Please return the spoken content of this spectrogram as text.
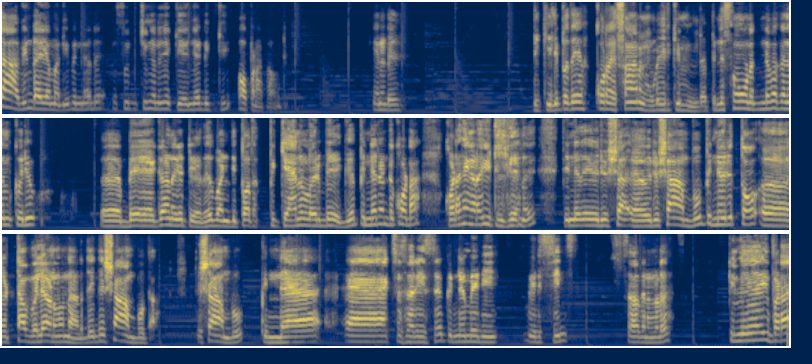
ചാവി ഉണ്ടായാൽ മതി. പിന്നെ അത് സ്വിച്ച് ഇങ്ങനെ ഞെക്കി കഴിഞ്ഞാൽ ഡിക്കി ഓപ്പൺ ആക്കാൻ പറ്റും. എങ്ങനെയുണ്ട്? ഡിക്കിയിൽ ഇപ്പൊ കുറെ സാധനങ്ങൾ ഇരിക്കുന്നുണ്ട്. പിന്നെ സോണറ്റിന്റെ പകരം നമുക്കൊരു ബാഗാണ് കിട്ടിയത്. വണ്ടി പതപ്പിക്കാനുള്ള ഒരു ബാഗ് പിന്നെ രണ്ട് കൊട. കൊട ഞങ്ങളുടെ വീട്ടിലത്തെയാണ്. പിന്നെ അതേ ഒരു ഒരു ഷാമ്പു പിന്നെ ഒരു ടവലാണ് വന്നാണ് ഇത് ഷാമ്പു ഷാമ്പു പിന്നെ ആക്സസറീസ് പിന്നെ മെഡി മെഡിസിൻസ് സാധനങ്ങൾ. പിന്നെ ഇവിടെ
